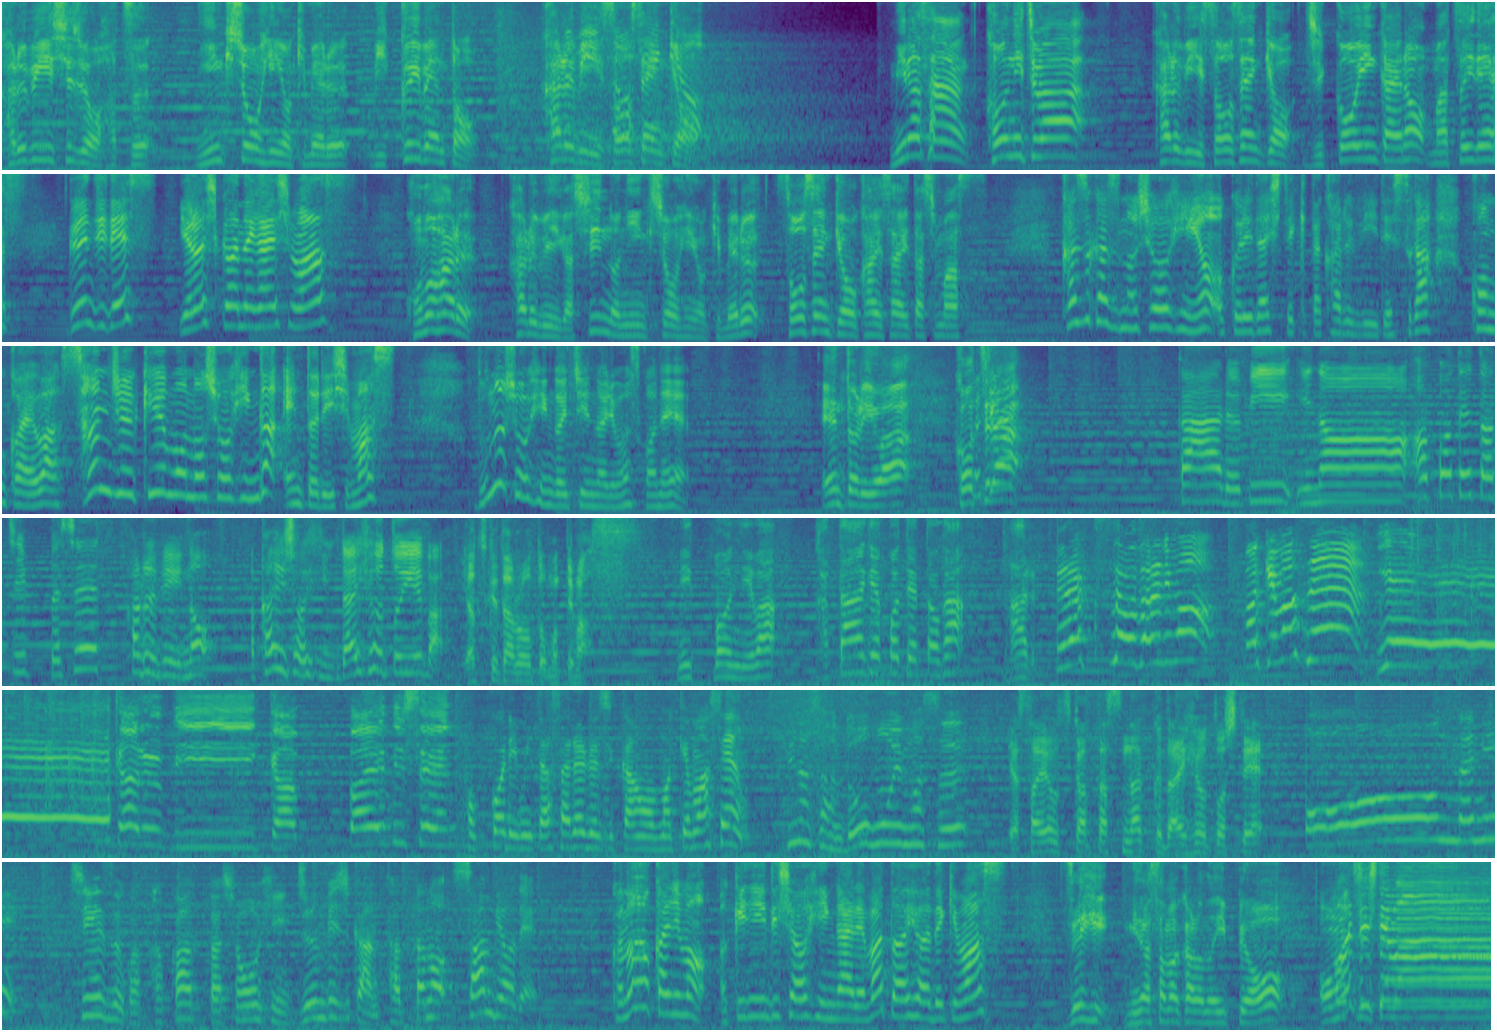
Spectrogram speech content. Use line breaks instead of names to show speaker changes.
カルビー史上初人気商品を決めるビッグイベントカルビー総選挙。皆さんこんにちは。カルビー総選挙実行委員会の松井です。
郡司です。よろしくお願いします。
この春カルビーが真の人気商品を決める総選挙を開催いたします。
数々の商品を送り出してきたカルビーですが今回は39もの商品がエントリーします。どの商品が1位になりますかね？
エントリーはこちら
カルビーのポテトチップス。
カルビーの赤い商品代表といえば
やっつけたろうと思ってます。
日本には堅揚げポテトがある。
デラックスは誰にも負けません。イエーイ。
カルビーかっぱえびせん。
ほっこり満たされる時間は負けません。
皆さんどう思います？
野菜を使ったスナック代表として。
こんなにチーズがかかった商品。準備時間たったの3秒で。
この他にもお気に入り商品があれば投票できます
ぜひ皆様からの一票をお待ちしてます。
